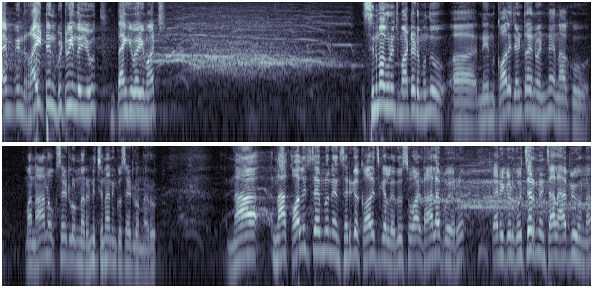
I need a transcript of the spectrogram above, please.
I'm in right in between the youth thank you very much cinema గురించి మాట్లాడే ముందు నేను కాలేజ్ ఎంటర్ అయిన వెంటనే నాకు మా నాన్న ఒక సైడ్లో ఉన్నారండి చిన్నాన్న ఇంకో సైడ్లో ఉన్నారు. నా నా కాలేజ్ టైంలో నేను సరిగ్గా కాలేజ్కి వెళ్ళలేదు సో వాళ్ళు రాలేకపోయారు. కానీ ఇక్కడికి వచ్చారు నేను చాలా హ్యాపీగా ఉన్నా.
